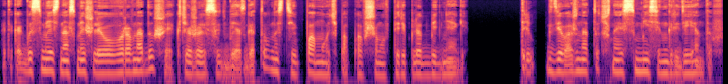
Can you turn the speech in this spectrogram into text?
Это как бы смесь насмешливого равнодушия к чужой судьбе с готовностью помочь попавшему в переплет бедняге трюк, где важна точная смесь ингредиентов.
